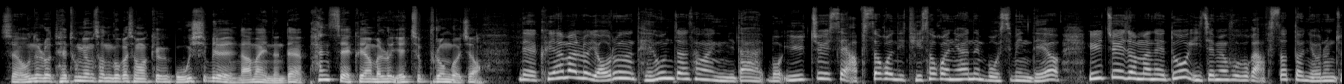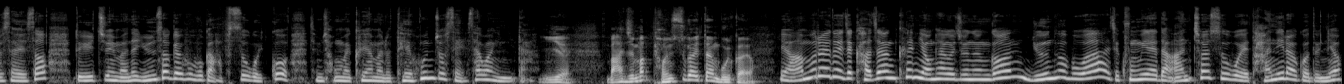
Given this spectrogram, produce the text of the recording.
자, 오늘로 대통령 선거가 정확히 50일 남아 있는데 판세 그야말로 예측 불허인 거죠. 네, 그야말로 여론은 대혼전 상황입니다. 뭐 일주일 새 앞서거니 뒤서거니 하는 모습인데요. 일주일 전만 해도 이재명 후보가 앞섰던 여론조사에서 또 일주일 만에 윤석열 후보가 앞서고 있고 지금 정말 그야말로 대혼조세 상황입니다. 예. 마지막 변수가 있다면 뭘까요? 예, 아무래도 이제 가장 큰 영향을 주는 건 윤 후보와 이제 국민의당 안철수 후보의 단일화거든요.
